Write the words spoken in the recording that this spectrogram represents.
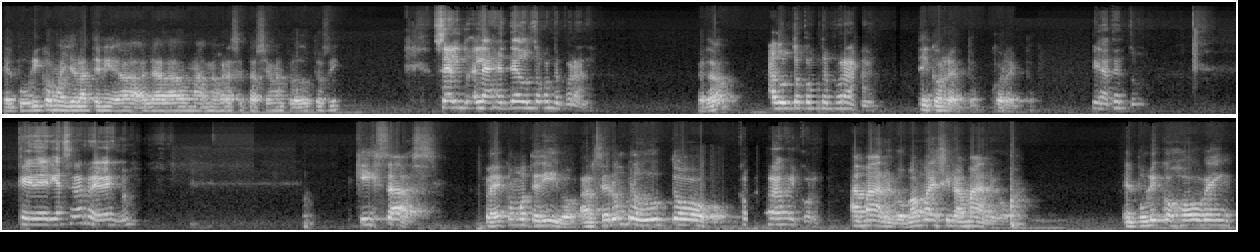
el público mayor ha tenido, le ha dado mejor aceptación al producto, sí. O sea, la gente adulto contemporáneo. ¿Perdón? Adulto contemporáneo. Sí, correcto, correcto. Fíjate tú. Que debería ser al revés, ¿no? Quizás, pues como te digo, al ser un producto amargo, vamos a decir amargo, el público joven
